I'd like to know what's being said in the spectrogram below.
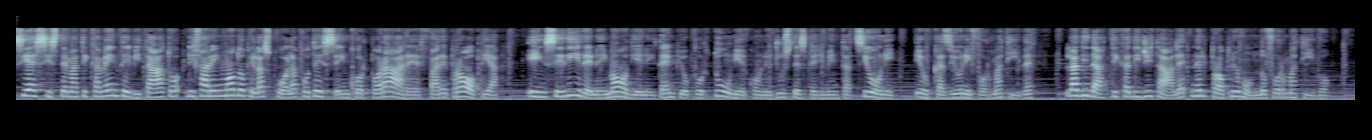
si è sistematicamente evitato di fare in modo che la scuola potesse incorporare, fare propria e inserire nei modi e nei tempi opportuni e con le giuste sperimentazioni e occasioni formative la didattica digitale nel proprio mondo formativo.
